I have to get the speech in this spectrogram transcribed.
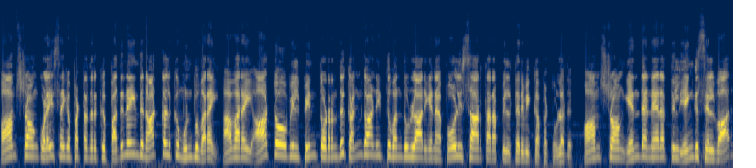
ஆம்ஸ்ட்ராங் கொலை செய்யப்பட்டதற்கு பதினைந்து நாட்களுக்கு முன்பு வரை அவரை ஆட்டோவில் பின்தொடர்ந்து கண்காணித்து வந்துள்ளார் என போலீசார் தரப்பில் தெரிவிக்கப்பட்டுள்ளது. ஆம்ஸ்ட்ராங் எந்த நேரத்தில் எங்கு செல்வார்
